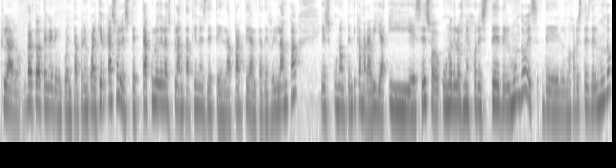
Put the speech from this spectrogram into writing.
Claro, dato a tener en cuenta. Pero en cualquier caso, el espectáculo de las plantaciones de té en la parte alta de Sri Lanka es una auténtica maravilla. Y es eso, uno de los mejores té del mundo, es de los mejores tés del mundo,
